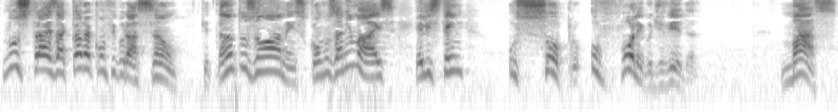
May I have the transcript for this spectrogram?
nos traz a clara configuração que tanto os homens como os animais, eles têm o sopro, o fôlego de vida. Mas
